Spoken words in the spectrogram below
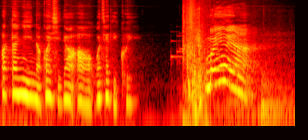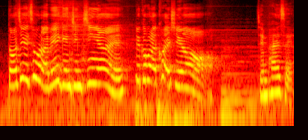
啊，等伊若惯习了后，我才离开。袂用的啊！大姐厝内面已经真正的，你搁要来快烧哦？真歹势啦！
